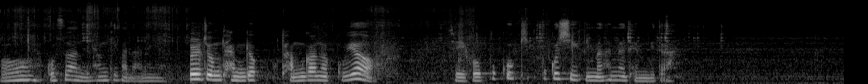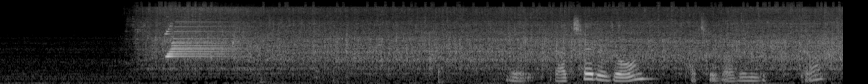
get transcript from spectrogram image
어, 고소한 향기가 나네요. 물을 좀 담겨, 담가놨고요. 이제 이거 볶고, 볶으시기만 하면 됩니다. 네, 야채를 좀 같이 넣어주는 게 좋죠.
